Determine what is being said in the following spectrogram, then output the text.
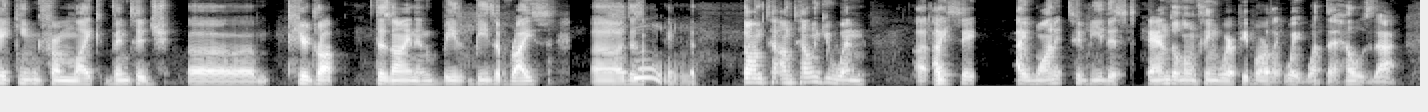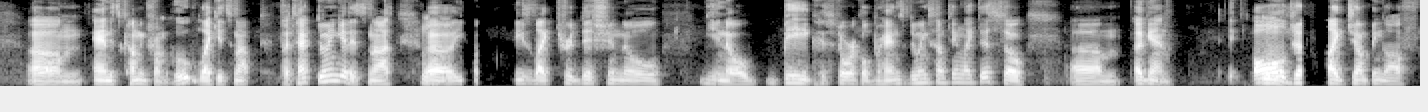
taking from like vintage uh, teardrop design and beads, beads of rice uh, design. Hmm. So I'm, t- I'm telling you when uh, I say I want it to be this standalone thing where people are like, wait, what the hell is that? Um, and it's coming from who? Like, it's not Patek doing it. It's not uh, Mhm. you know, these like traditional, you know, big historical brands doing something like this. So, um, again, all just like jumping off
